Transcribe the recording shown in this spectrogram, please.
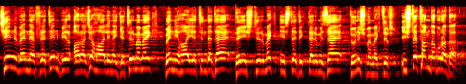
kin ve nefretin bir aracı haline getirmemek ve nihayetinde de değiştirmek istediklerimize dönüşmemektir. İşte tam da burada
